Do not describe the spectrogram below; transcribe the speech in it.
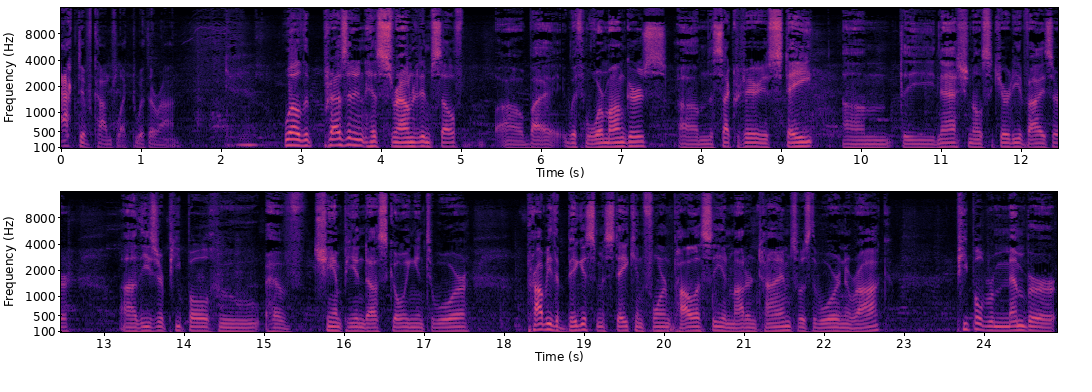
active conflict with Iran. Well, the president has surrounded himself uh, by with warmongers. Um, the Secretary of State, um, the National Security Advisor. Uh, these are people who have championed us going into war. Probably the biggest mistake in foreign policy in modern times was the war in Iraq. People remember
